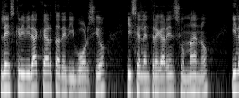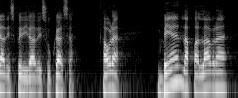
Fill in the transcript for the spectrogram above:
le escribirá carta de divorcio y se la entregará en su mano y la despedirá de su casa. Ahora, vean la palabra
